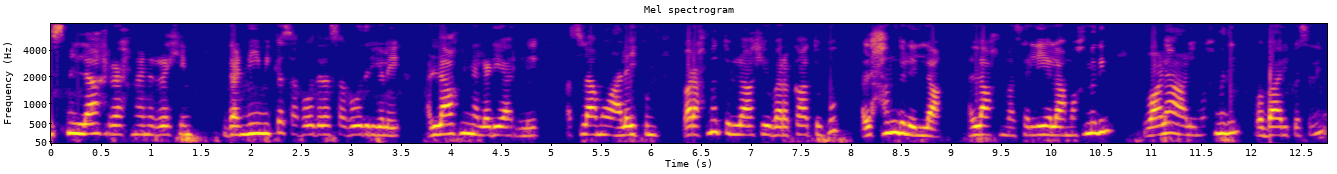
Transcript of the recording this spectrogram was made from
பிஸ்மில்லாஹ் ரஹ்மான் ரஹீம் கண்ணிமிக்க சகோதர சகோதரிகளே அல்லாஹின் நல்லடியார்களே அஸ்லாமு அலைக்கும் வரஹமத்துல்லாஹி வரகாத்துஹு அல்ஹம்துல்லா அல்லாஹ் மசல்லி அலா முஹமதின் வாலா அலி முஹமதின் வபாரிக் வசலிம்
